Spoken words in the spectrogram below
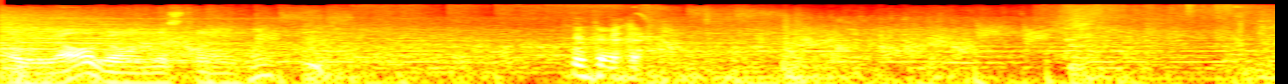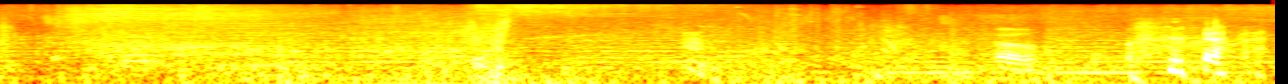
Oh, we all going this time, huh? Oh.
